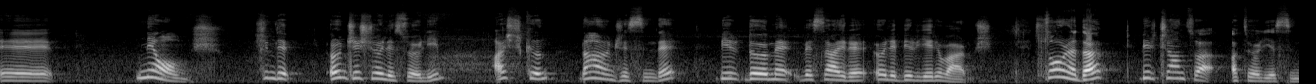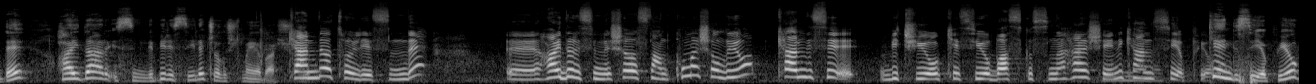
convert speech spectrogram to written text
e, ne olmuş? Şimdi önce şöyle söyleyeyim. Aşkın daha öncesinde bir dövme vesaire öyle bir yeri varmış. Sonra da bir çanta atölyesinde Haydar isimli birisiyle çalışmaya başlıyor. Kendi atölyesinde e, Haydar isimli şahıstan kumaş alıyor. Kendisi biçiyor, kesiyor baskısını, her şeyini kendisi yapıyor. Kendisi yapıyor.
